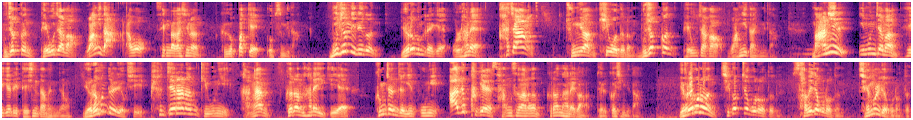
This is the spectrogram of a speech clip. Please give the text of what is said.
무조건 배우자가 왕이다! 라고 생각하시는 그것밖에 없습니다. 무슨 일이든 여러분들에게 올 한 해 가장 중요한 키워드는 무조건 배우자가 왕이다입니다. 만일 이 문제만 해결이 되신다면요. 여러분들 역시 편제라는 기운이 강한 그런 한 해이기에 금전적인 운이 아주 크게 상승하는 그런 한 해가 될 것입니다. 여러분은 직업적으로든 사회적으로든 재물적으로든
